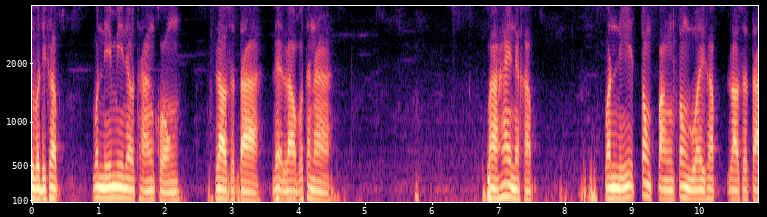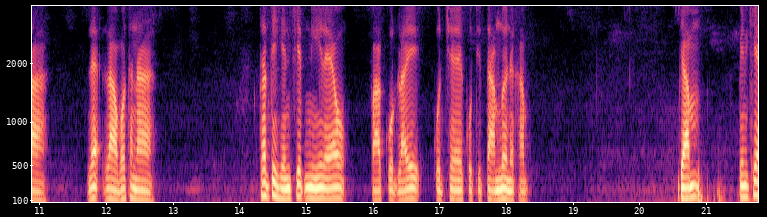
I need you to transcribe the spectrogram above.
สวัสดีครับ วันนี้มีแนวทางของลาวสตาร์และลาวพัฒนา มาให้นะครับ วันนี้ต้องปังต้องรวยครับลาวสตาร์และลาวพัฒนา ท่านที่เห็นคลิปนี้แล้ว ฝากกดไลค์กดแชร์กดติดตามด้วยนะครับ ย้ำเป็นแค่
